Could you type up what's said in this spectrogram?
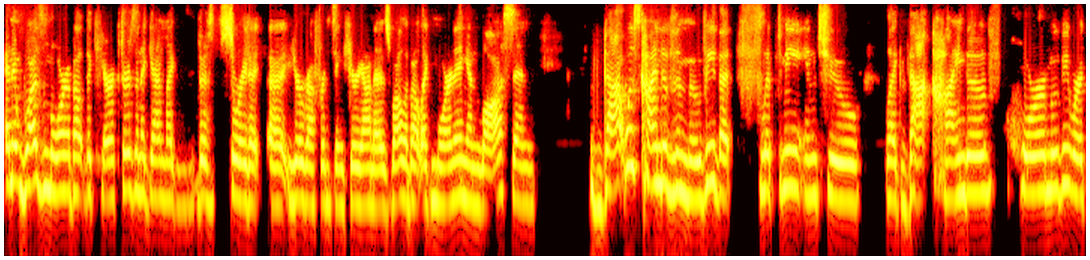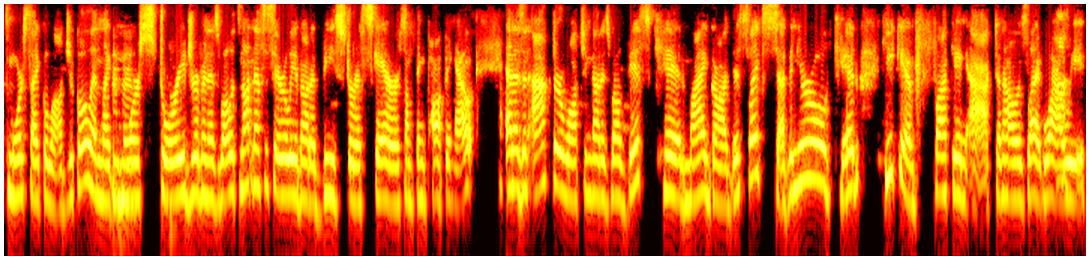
and it was more about the characters. And again like the story that uh, you're referencing Kiriana as well about like mourning and loss. And that was kind of the movie that flipped me into like that kind of horror movie where it's more psychological and like Mhm. more story driven as well. It's not necessarily about a beast or a scare or something popping out. And as an actor watching that as well, this kid, my God, this like seven year old kid, he can fucking act. And I was like, wowie,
